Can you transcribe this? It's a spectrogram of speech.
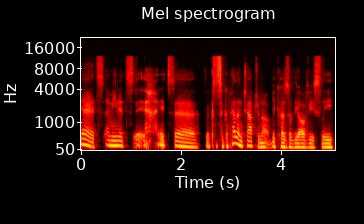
Yeah, it's. I mean, it's it's a it's a compelling chapter, not because of the obviously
